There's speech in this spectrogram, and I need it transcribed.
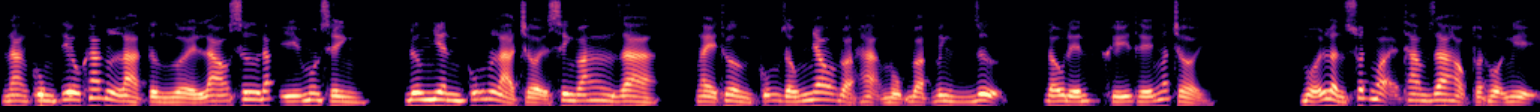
Nàng cùng tiêu khác là từng người lao sư đắc ý môn sinh, đương nhiên cũng là trời sinh oan ra, ngày thường cũng giống nhau đoạt hạng mục đoạt vinh dự, đấu đến khí thế ngất trời. Mỗi lần xuất ngoại tham gia học thuật hội nghị,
